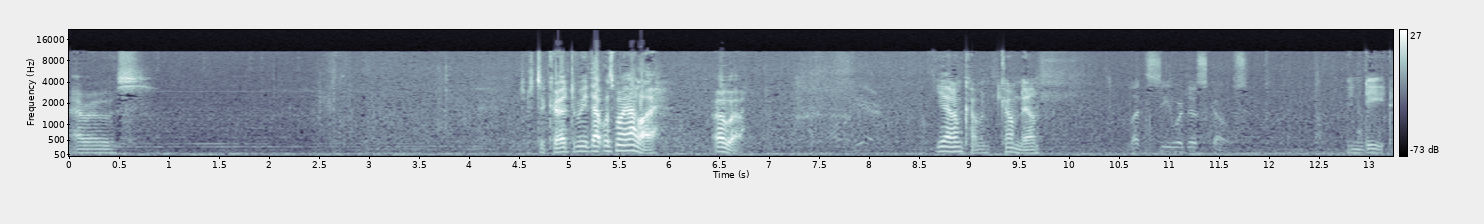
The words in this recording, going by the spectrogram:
Arrows. Just occurred to me that was my ally. Oh well. Yeah, I'm coming. Calm down. Let's see where this goes. Indeed.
